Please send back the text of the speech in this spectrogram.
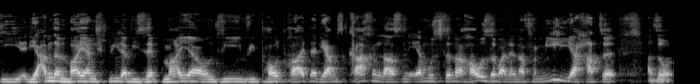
die, die anderen Bayern-Spieler wie Sepp Meier und wie, wie Paul Breitner, die haben es krachen lassen. Er musste nach Hause, weil er eine Familie hatte. Also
